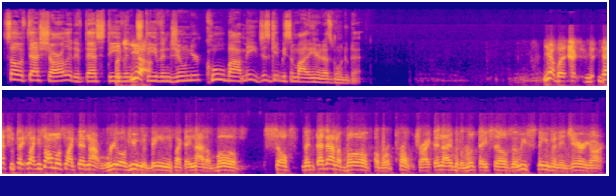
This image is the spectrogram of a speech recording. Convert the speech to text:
So if that's Charlotte, if that's Stephen, yeah. Stephen Jr., cool by me. Just get me somebody in here that's going to do that. Yeah, but that's the thing. Like it's almost like they're not real human beings. Like they're not above self. They're not above a reproach, right? They're not able to look themselves. At least Stephen and Jerry aren't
